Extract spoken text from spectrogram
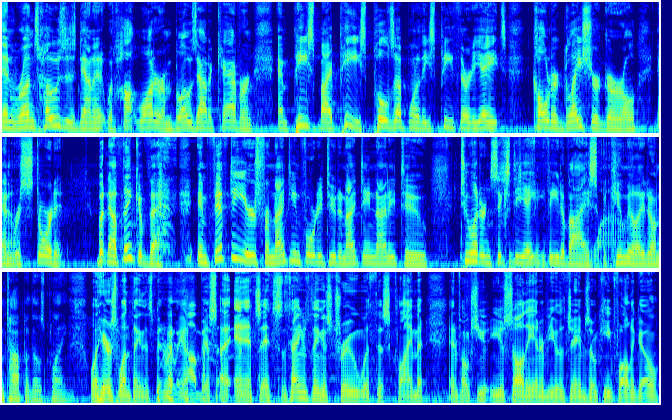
then runs hoses down in it with hot water and blows out a cavern, and piece by piece pulls up one of these P-38s, called her Glacier Girl, and Yeah. restored it. But now think of that. In 50 years from 1942 to 1992, 268 feet. feet of ice accumulated on top of those planes. Well, here's one thing that's been really obvious, uh, and it's it's the same thing is true with this climate. And folks, you, you saw the interview with James O'Keefe a while ago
